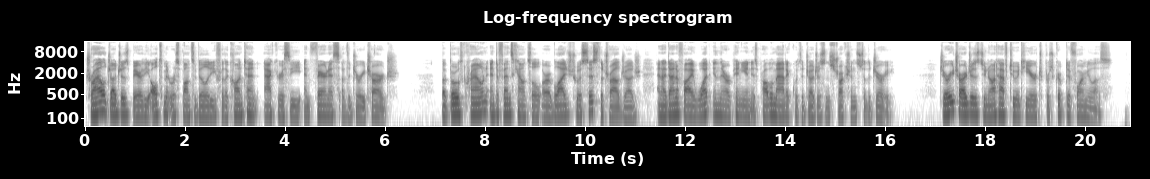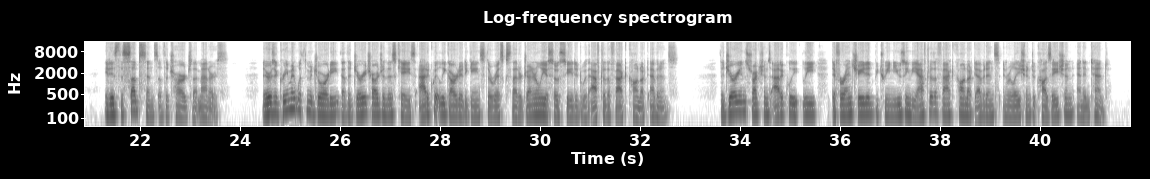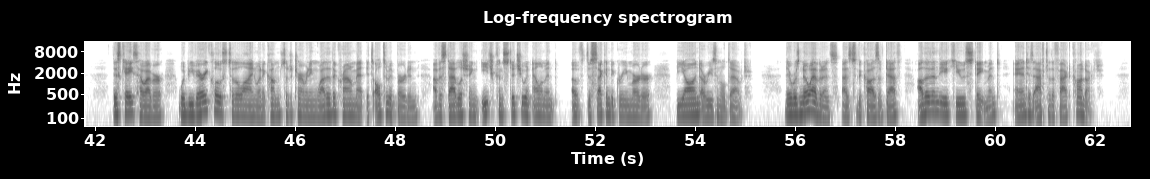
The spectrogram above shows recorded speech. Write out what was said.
Trial judges bear the ultimate responsibility for the content, accuracy, and fairness of the jury charge. But both Crown and defense counsel are obliged to assist the trial judge and identify what, in their opinion, is problematic with the judge's instructions to the jury. Jury charges do not have to adhere to prescriptive formulas. It is the substance of the charge that matters. There is agreement with the majority that the jury charge in this case adequately guarded against the risks that are generally associated with after the fact conduct evidence. The jury instructions adequately differentiated between using the after the fact conduct evidence in relation to causation and intent. This case, however, would be very close to the line when it comes to determining whether the Crown met its ultimate burden of establishing each constituent element of the second degree murder beyond a reasonable doubt. There was no evidence as to the cause of death other than the accused's statement and his after the fact conduct.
